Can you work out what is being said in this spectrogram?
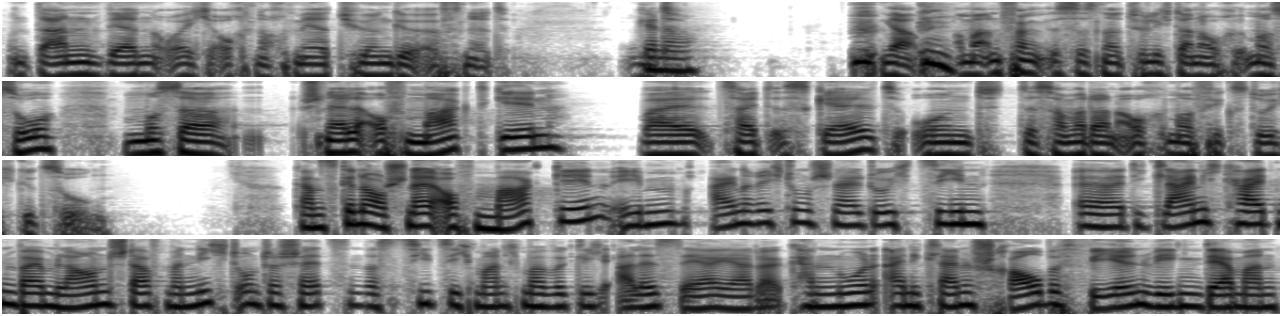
Und dann werden euch auch noch mehr Türen geöffnet. Und Genau. ja, am Anfang ist es natürlich dann auch immer so, man muss da schnell auf den Markt gehen, weil Zeit ist Geld und das haben wir dann auch immer fix durchgezogen. Ganz genau, schnell auf den Markt gehen, eben Einrichtung schnell durchziehen. Äh, die Kleinigkeiten beim Lounge darf man nicht unterschätzen. Das zieht sich manchmal wirklich alles sehr. Ja, da kann nur eine kleine Schraube fehlen, wegen der man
